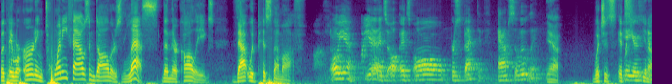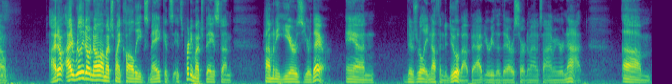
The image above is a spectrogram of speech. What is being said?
but they were earning $20,000 less than their colleagues, that would piss them off. Oh yeah, yeah. It's all it's all perspective. Absolutely. Yeah. Which is it's Yeah, you know I don't I really don't know how much my colleagues make. It's it's pretty much based on how many years you're there. And there's really nothing to do about that. You're either there a certain amount of time or you're not. Um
